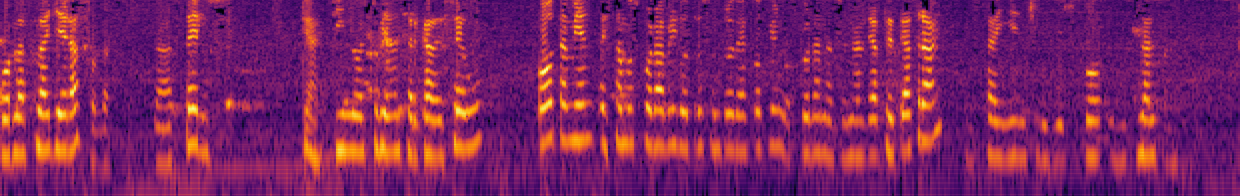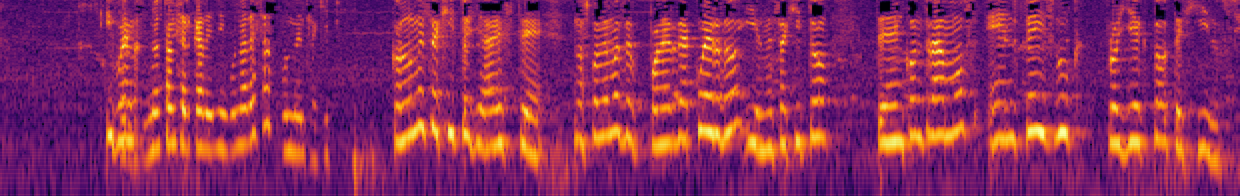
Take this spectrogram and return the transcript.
por las playeras o las, telas. Si no estuvieran cerca de CEU. O también estamos por abrir otro centro de acopio en la Escuela Nacional de Arte Teatral, está ahí en Churubusco, en Tlalpan. Y bueno, si no están cerca de ninguna de esas, un mensajito con un mensajito ya este nos podemos poner de acuerdo y el mensajito te encontramos en Facebook Proyecto Tejidos.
